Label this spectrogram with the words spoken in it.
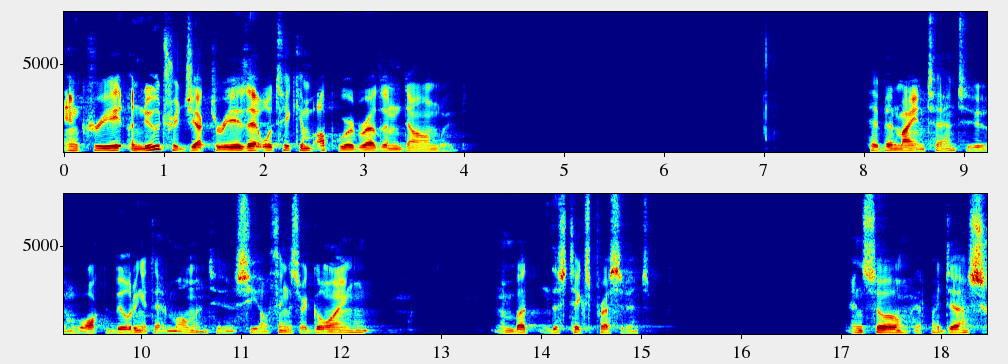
and create a new trajectory that will take him upward rather than downward. It had been my intent to walk the building at that moment to see how things are going, but this takes precedence. And so at my desk,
